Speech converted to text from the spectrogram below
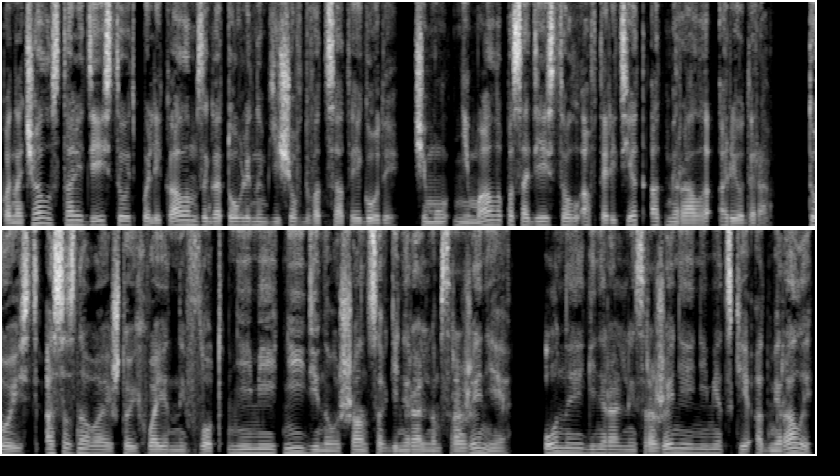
поначалу стали действовать по лекалам, заготовленным еще в 20-е годы, чему немало посодействовал авторитет адмирала Рёдера. То есть, осознавая, что их военный флот не имеет ни единого шанса в генеральном сражении, онные генеральные сражения немецкие адмиралы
